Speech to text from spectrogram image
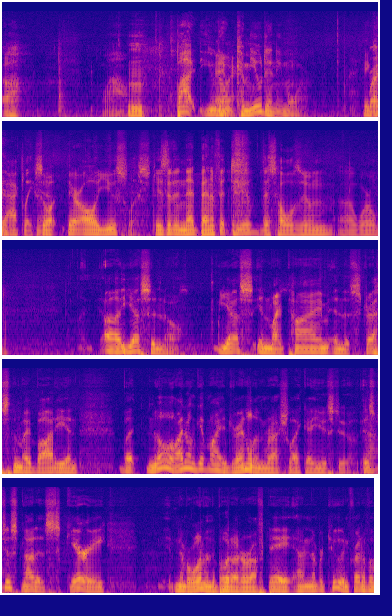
Wow. But you Anyway. don't commute anymore. Exactly. So they're all useless. Is it a net benefit to you? This whole Zoom uh, world. Uh, yes and no. Yes, in my time and the stress in my body, and but no, I don't get my adrenaline rush like I used to. It's just not as scary. Number one, in the boat on a rough day, and number two, in front of a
